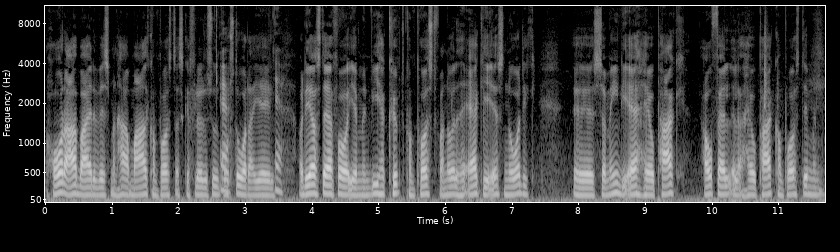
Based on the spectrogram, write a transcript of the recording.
hårdt arbejde, hvis man har meget kompost, der skal flyttes ud ja. på et stort areal. Ja. Og det er også derfor, jamen vi har købt kompost fra noget, der hedder RGS Nordic, øh, som egentlig er havepark affald, eller havepark kompost, det man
